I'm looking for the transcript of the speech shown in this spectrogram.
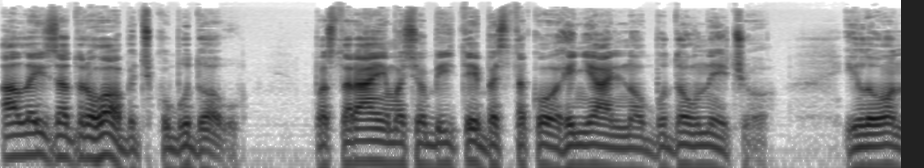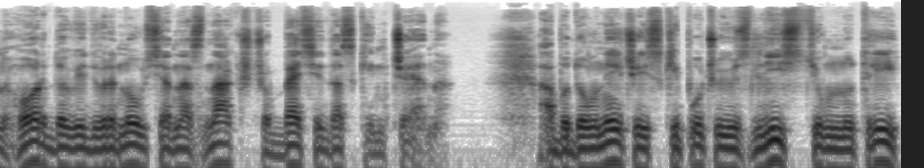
але й за Дрогобицьку будову. Постараємось обійти без такого геніального будовничого. І Леон гордо відвернувся на знак, що бесіда скінчена. А будовничий з кипучою злістю внутрі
